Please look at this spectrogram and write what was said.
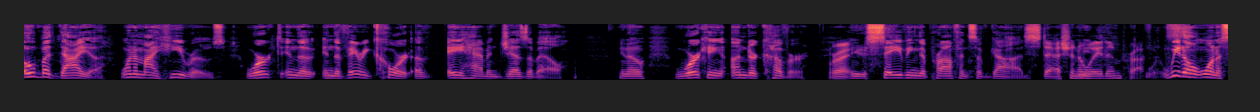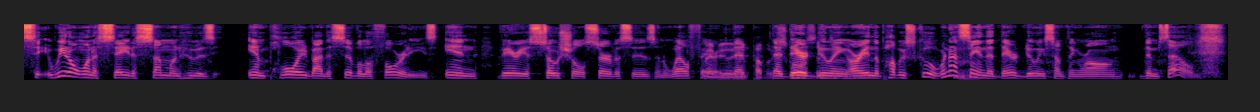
Obadiah, one of my heroes, worked in the in the very court of Ahab and Jezebel. You know, working undercover, Right. you know, saving the prophets of God. Stashing away them prophets. We don't want to say we don't want to say to someone who is employed by the civil authorities in various social services and welfare Maybe that, that they're. Mm-hmm. doing or in the public school. We're not saying that they're doing something wrong themselves.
